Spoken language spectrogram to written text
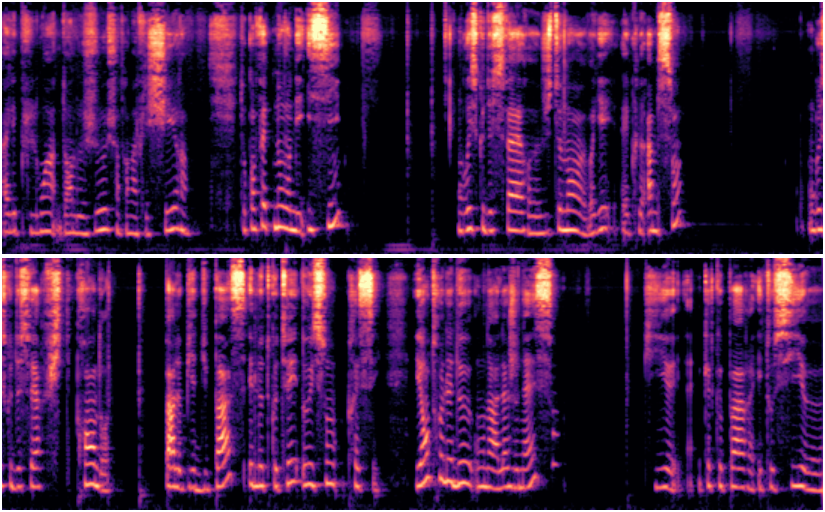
aller plus loin dans le jeu? Je suis en train de réfléchir. Donc, en fait, nous, on est ici. On risque de se faire, euh, justement, vous voyez, avec le hameçon. On risque de se faire prendre par le pied du passe. Et de l'autre côté, eux, ils sont pressés. Et entre les deux, on a la jeunesse qui quelque part est aussi euh,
